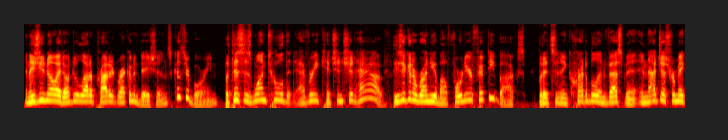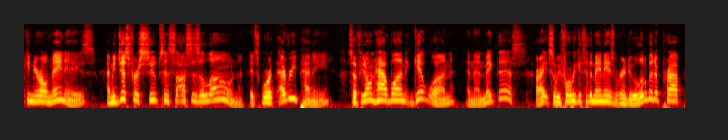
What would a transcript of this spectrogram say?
And as you know, I don't do a lot of product recommendations because they're boring, but this is one tool that every kitchen should have. These are going to run you about 40 or 50 bucks, but it's an incredible investment and not just for making your own mayonnaise. I mean, just for soups and sauces alone, it's worth every penny. So if you don't have one, get one and then make this. All right, so before we get to the mayonnaise, we're going to do a little bit of prep.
